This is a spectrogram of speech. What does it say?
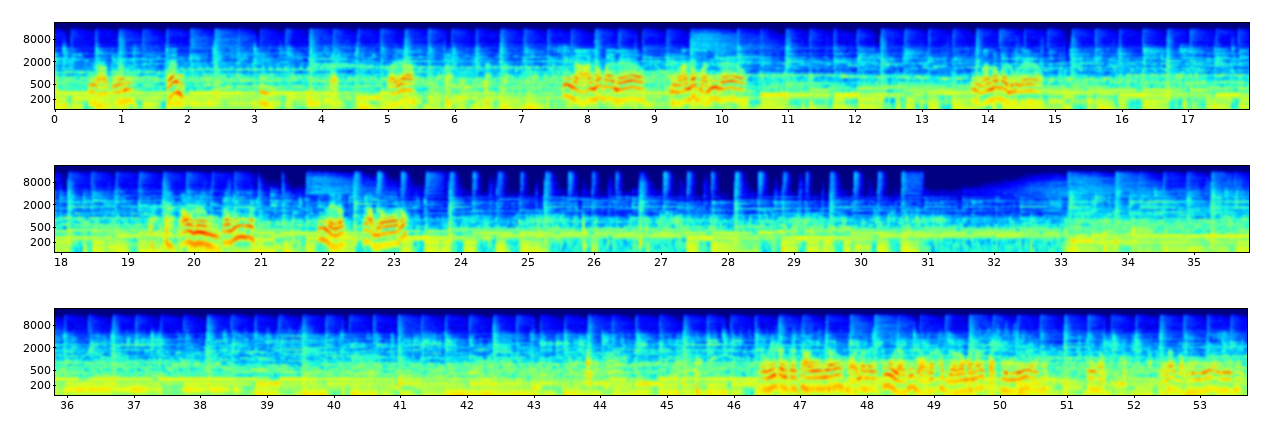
นี่หาตัวนึงเป็นใส่ใส่อะนี่หนาอันลบไปแล้วหนึ่งอันลบมานี่แล้วหนึ่งอันลบไปรู้แล้วเอาลืมจะวิ่งอยู่อยู่ในรถสามล้อดู ตรงนี้เป็นกระชังเลี้ยงหอยแมลงภู่อย่างที่บอกนะครับ เดี๋ยวเรามานั่งตกมุมนี้กันครับนี่ครับ เดี๋ยวนั่งตกมุมนี้ลองดูครับ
